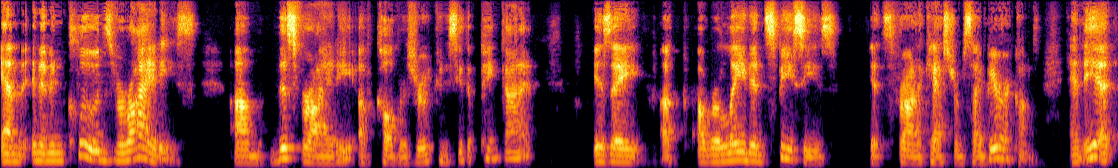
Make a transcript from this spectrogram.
and, and it includes varieties. Um, this variety of Culver's root, can you see the pink on it? Is a, a, a related species. It's Veronicastrum sibiricum, and it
